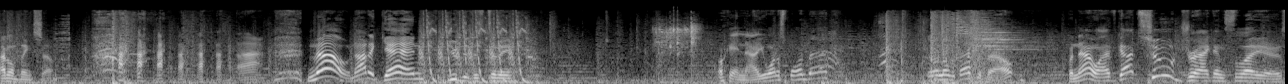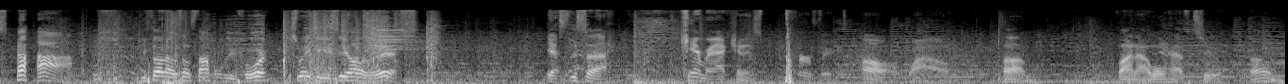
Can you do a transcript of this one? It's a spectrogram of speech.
I don't think so. no, not again. You did this to me. Okay, now you want to spawn back? Don't know what that's about. But now I've got two Dragon Slayers. Haha. you thought I was unstoppable before? Just wait till you see all of this. Yes, this uh camera action is perfect. Oh wow. Um fine, I won't have two. Um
